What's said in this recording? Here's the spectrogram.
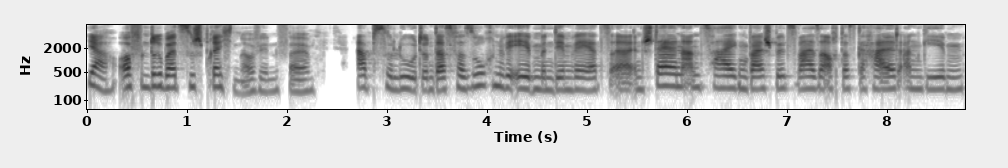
ja, offen drüber zu sprechen, auf jeden Fall. Absolut. Und das versuchen wir eben, indem wir jetzt äh, in Stellenanzeigen beispielsweise auch das Gehalt angeben.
